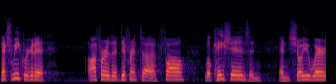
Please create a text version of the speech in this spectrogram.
Next week, we're going to offer the different uh, fall locations and, and show you where,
